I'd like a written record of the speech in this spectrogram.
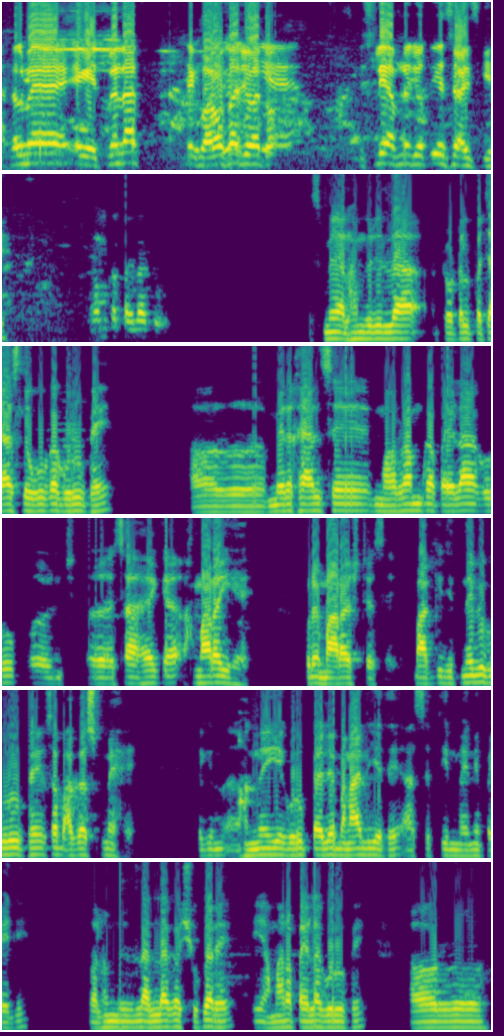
असल में एक इत्मीनान एक भरोसा जो है तो इसलिए हमने जो थी चॉइस की। उनका पहला टूर इसमें अल्हम्दुलिल्लाह टोटल पचास लोगों का ग्रुप है और मेरे ख्याल से मुहर्रम का पहला ग्रुप ऐसा है कि हमारा ही है पूरे महाराष्ट्र से। बाकी जितने भी ग्रुप है सब अगस्त में है। लेकिन हमने ये ग्रुप पहले बना लिए थे आज से तीन महीने पहले। तो अल्हम्दुलिल्लाह अल्लाह का शुक्र है ये हमारा पहला ग्रुप है। और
